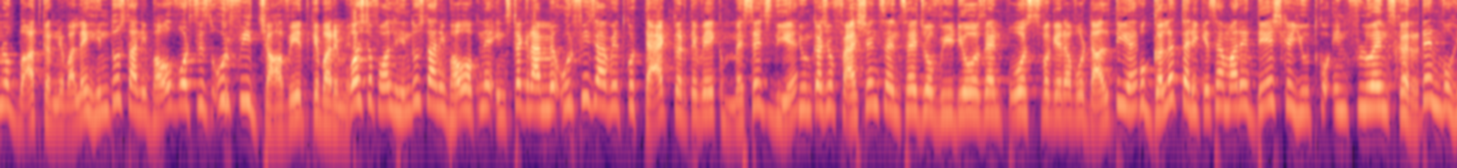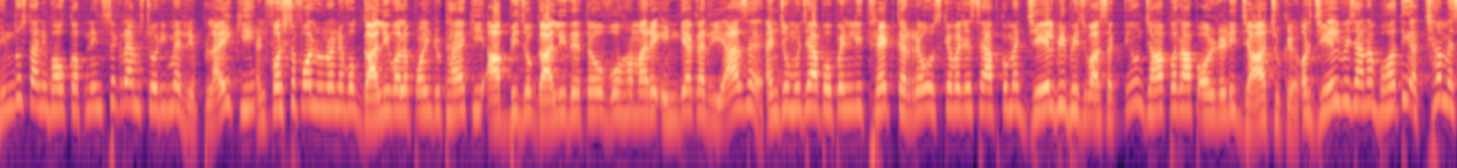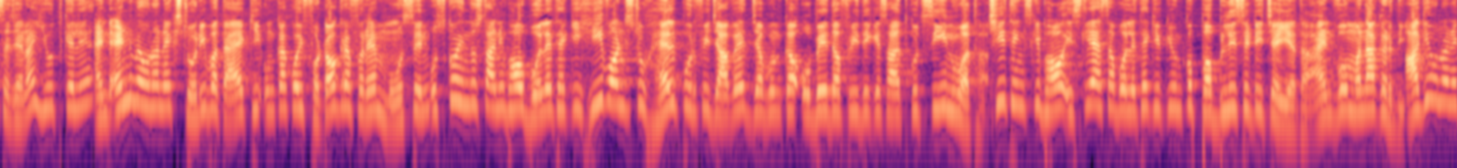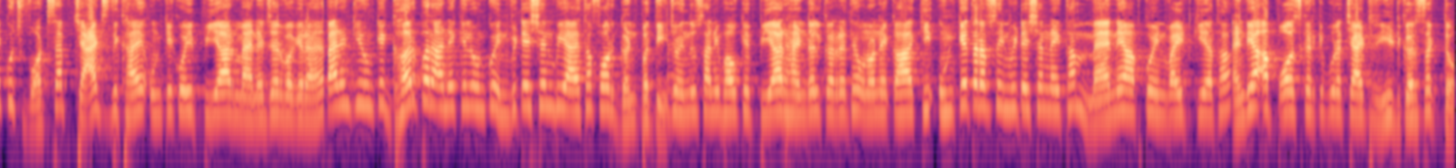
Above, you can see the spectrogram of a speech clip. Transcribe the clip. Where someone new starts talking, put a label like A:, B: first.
A: हम लोग बात करने वाले हिंदुस्तानी भाव वर्सेस उर्फी जावेद के बारे में। फ़र्स्ट ऑफ़ ऑल हिंदुस्तानी भाव अपने इंस्टाग्राम में उर्फी जावेद को टैग करते हुए एक मैसेज दिए। कि उनका जो फ़ैशन सेंस है, जो वीडियोस एंड पोस्ट वगैरह वो डालती है, वो गलत तरीके से हमारे देश के यूथ को इन्फ्लुएंस कर देन वो हिंदुस्तानी भाव को अपने इंस्टाग्राम स्टोरी में रिप्लाई की। एंड फ़र्स्ट ऑफ़ ऑल उन्होंने वो गाली वाला पॉइंट उठाया कि आप भी जो गाली देते हो, वो हमारे इंडिया का रियाज है। एंड जो मुझे आप ओपनली थ्रेट कर रहे हो, उसके वजह से आपको मैं जेल भी भिजवा सकती हूँ, जहाँ पर आप ऑलरेडी जा चुके हो। और जेल भी जाना बहुत ही अच्छा मैसेज है ना यूथ के लिए। एंड एंड में उन्होंने एक स्टोरी बताया कि उनका कोई फोटोग्राफर है मोहसिन उसको हिंदुस्तानी भाव बोले थे कि he wants to help Urfi Javed जब उनका उबेद अफरीदी के साथ कुछ सीन हुआ था। शी थिंग्स की भाव इसलिए ऐसा बोले थे क्योंकि उनको पब्लिसिटी चाहिए था एंड वो मना कर दी। आगे उन्होंने कुछ व्हाट्सएप चैट्स दिखाए, उनके कोई पीआर मैनेजर वगैरह है। अपेरेंटली उनके घर पर आने के लिए उनको इन्विटेशन भी आया था फॉर गणपति। जो हिंदुस्तानी भाव के पीआर हैंडल कर रहे थे, उन्होंने कहा कि उनके तरफ़ से इन्विटेशन नहीं था, मैंने आपको इन्वाइट किया था। एंड या आप पॉज करके पूरा चैट रीड कर सकते हो।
